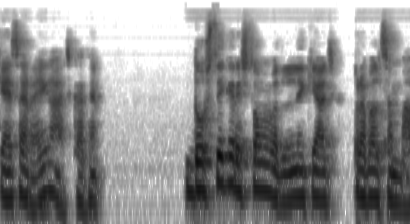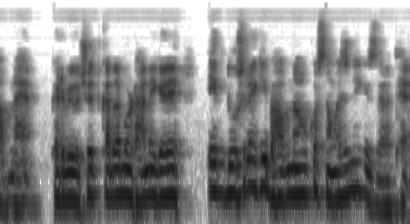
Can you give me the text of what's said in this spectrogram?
कैसा रहेगा आज का दिन। दोस्ती के रिश्तों में बदलने की आज प्रबल संभावना है। फिर भी उचित कदम उठाने के लिए एक दूसरे की भावनाओं को समझने की ज़रूरत है।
